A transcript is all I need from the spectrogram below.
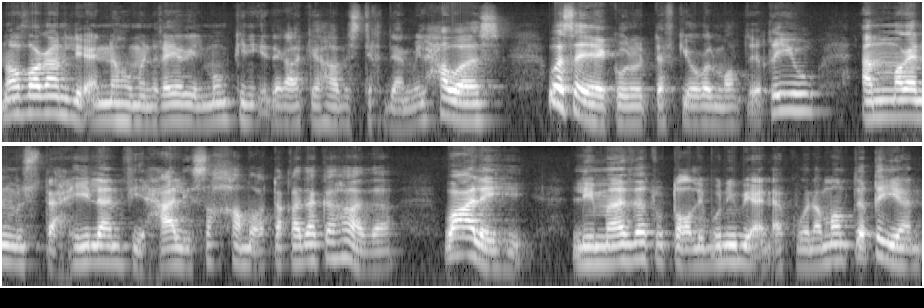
نظرا لأنه من غير الممكن إدراكها باستخدام الحواس وسيكون التفكير المنطقي أمرا مستحيلا في حال صح معتقدك هذا وعليه لماذا تطالبني بأن أكون منطقيا؟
